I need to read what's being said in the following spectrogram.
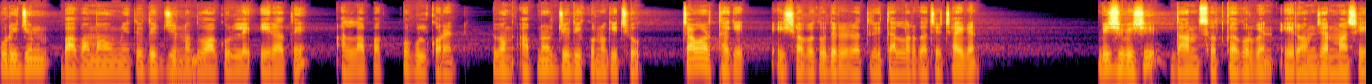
পরিজন বাবা মা ও মৃতদের জন্য দোয়া করলে এই রাতে আল্লাহ পাক কবুল করেন এবং আপনার যদি কোনো কিছু চাওয়ার থাকে, এই সবে কদরের রাত্রিতে আল্লাহর কাছে চাইবেন। বেশি বেশি দান সৎকা করবেন। এই রমজান মাসে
